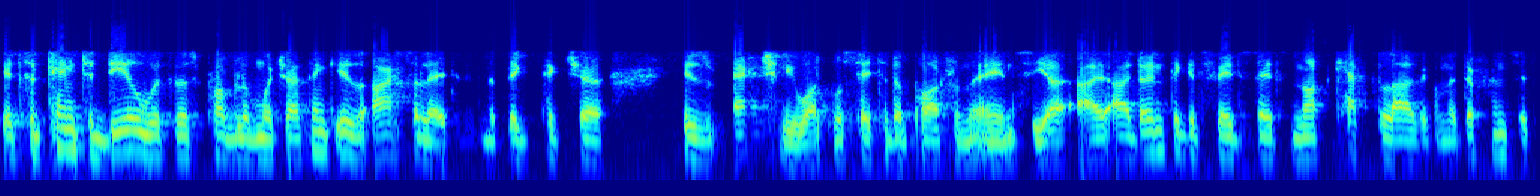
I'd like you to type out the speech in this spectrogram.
its attempt to deal with this problem, which I think is isolated in the big picture, is actually what will set it apart from the ANC. I, I don't think it's fair to say it's not capitalizing on the difference. It's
